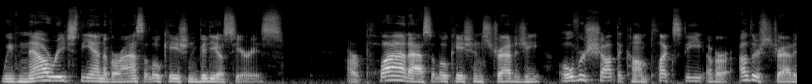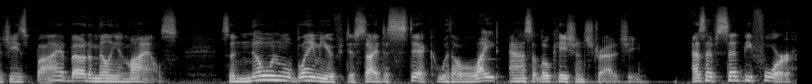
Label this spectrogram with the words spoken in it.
we've now reached the end of our asset location video series. Our plaid asset location strategy overshot the complexity of our other strategies by about a million miles, so no one will blame you if you decide to stick with a light asset location strategy. As I've said before,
